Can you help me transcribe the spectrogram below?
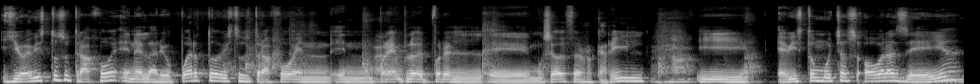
yo he visto su trabajo en el aeropuerto, he visto su trabajo en, en por ejemplo, por el eh, Museo de Ferrocarril y he visto muchas obras de ella.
